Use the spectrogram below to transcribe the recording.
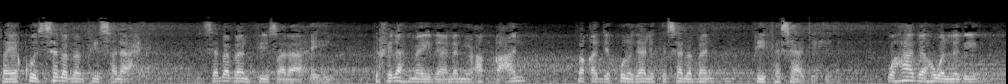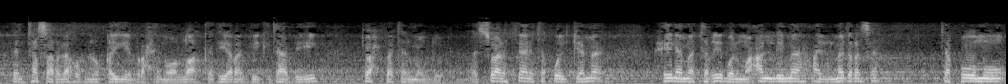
فيكون سببا في صلاحه سببا في صلاحه بخلاف ما إذا لم يعق عنه فقد يكون ذلك سببا في فساده. وهذا هو الذي انتصر له ابن القيم رحمه الله كثيرا في كتابه تحفة المولود السؤال الثاني تقول جمع حينما تغيب المعلمة عن المدرسة تقوم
